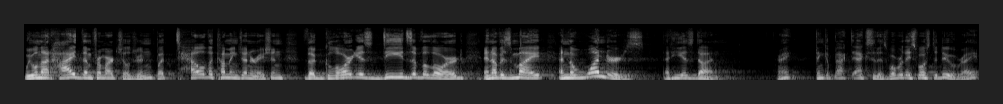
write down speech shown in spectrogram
We will not hide them from our children, but tell the coming generation the glorious deeds of the Lord and of his might and the wonders that he has done. Right? Think back to Exodus. What were they supposed to do, right?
